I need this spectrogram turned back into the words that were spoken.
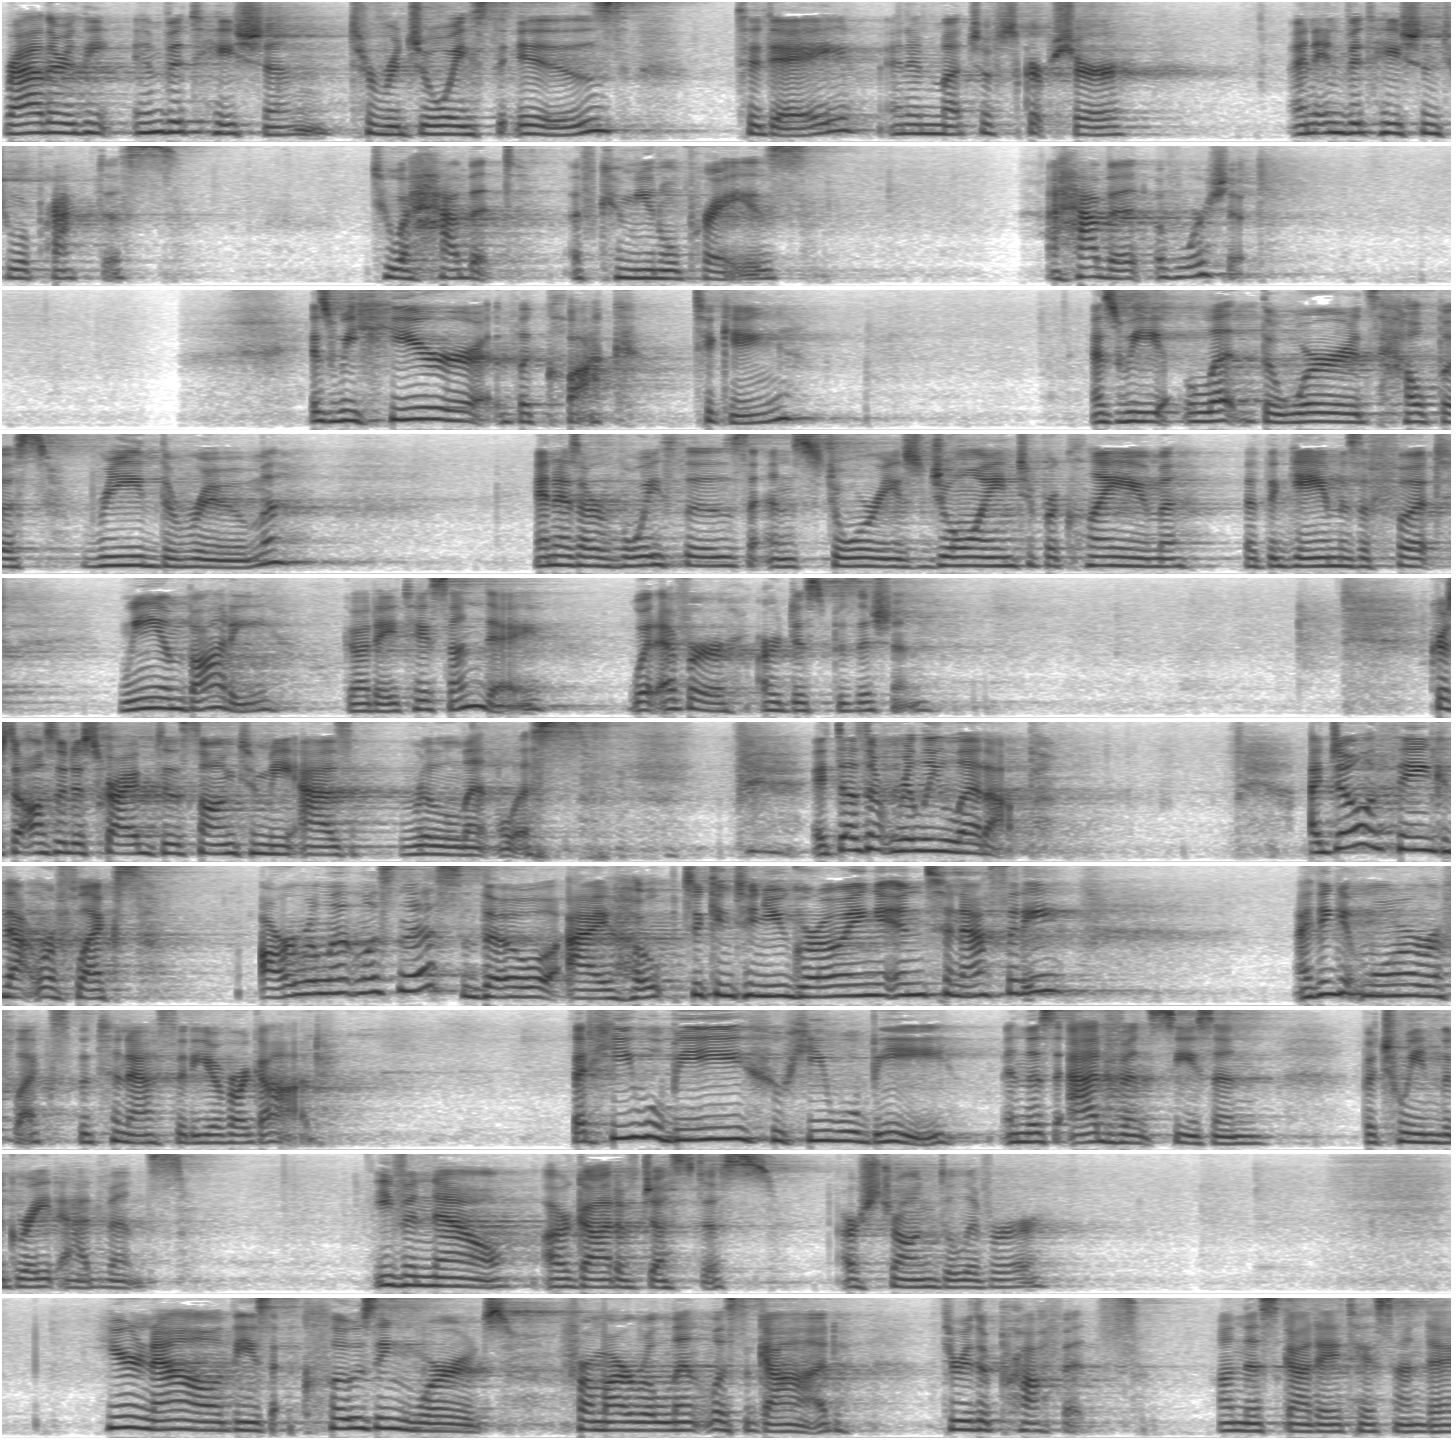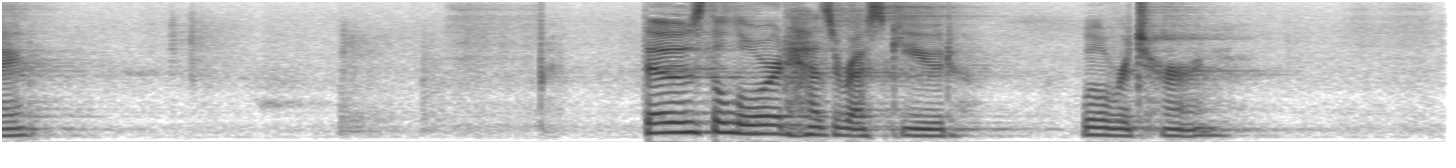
Rather, the invitation to rejoice is, today and in much of Scripture, an invitation to a practice, to a habit of communal praise, a habit of worship. As we hear the clock ticking, as we let the words help us read the room, and as our voices and stories join to proclaim that the game is afoot, we embody Gaudete Sunday, whatever our disposition. Krista also described the song to me as relentless. It doesn't really let up. I don't think that reflects our relentlessness, though I hope to continue growing in tenacity. I think it more reflects the tenacity of our God. That He will be who He will be in this Advent season between the great Advents. Even now, our God of justice, our strong deliverer. Hear now these closing words from our relentless God through the prophets on this Gaudete Sunday. Those the Lord has rescued will return.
